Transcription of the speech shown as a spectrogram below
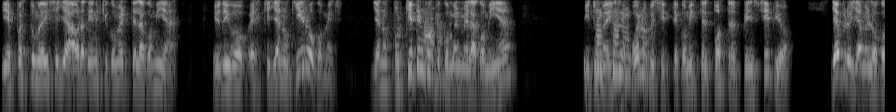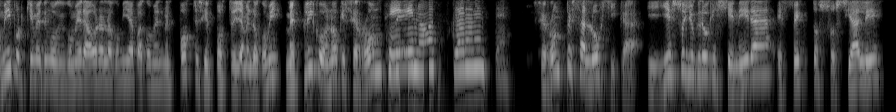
y después tú me dices, ya, ahora tienes que comerte la comida. yo digo, es que ya no quiero comer. Ya no, ¿Por qué tengo que comerme la comida? Y tú me dices, bueno, pues si te comiste el postre al principio. Ya, pero ya me lo comí, ¿por qué me tengo que comer ahora la comida para comerme el postre si el postre ya me lo comí? ¿Me explico, no? Que se rompe. Sí, no, claramente. Se rompe esa lógica y eso yo creo que genera efectos sociales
